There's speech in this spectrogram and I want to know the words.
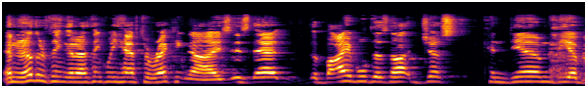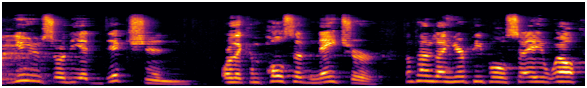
And another thing that I think we have to recognize is that the Bible does not just condemn the abuse or the addiction or the compulsive nature. Sometimes I hear people say, well,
